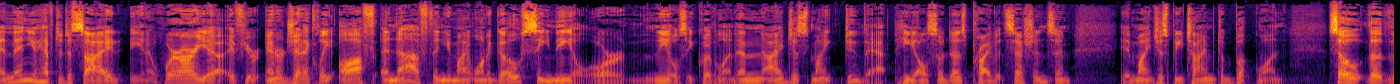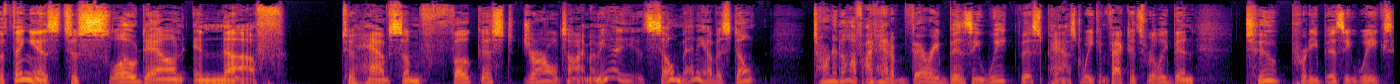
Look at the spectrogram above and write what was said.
And then you have to decide, you know, where are you? If you're energetically off enough, then you might want to go see Neil or Neil's equivalent. And I just might do that. He also does private sessions, and it might just be time to book one. So the, the thing is to slow down enough to have some focused journal time. I mean, eh, so many of us don't turn it off. I've had a very busy week this past week. In fact, it's really been two pretty busy weeks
